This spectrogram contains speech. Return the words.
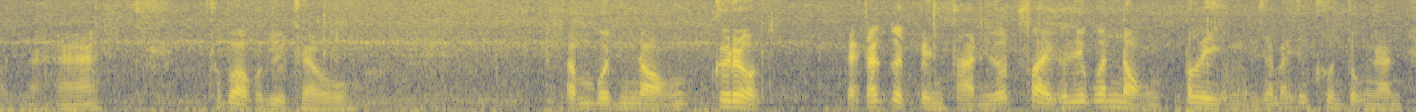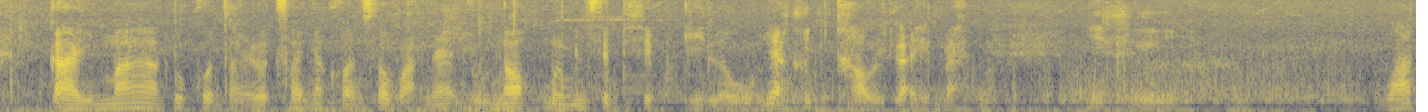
รนะฮะเขาบอกว่าอยู่แถวตำบลหนองกรดแต่ถ้าเกิดเป็นสถานีรถไฟเขาเรียกว่าหนองปลิงใช่ไหมทุกคนตรงนั้นไกลมากทุกคนสถานีรถไฟนครสวรรค์เนี่ยอยู่นอกเมืองเป็นสิบสิบกิโลเนี่ยขึ้นเขาอีกแล้วเห็นไหมนี่คือวัด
